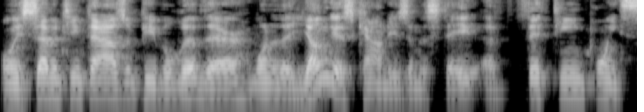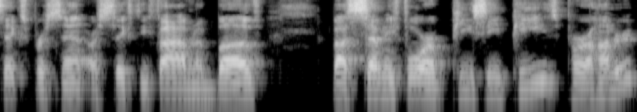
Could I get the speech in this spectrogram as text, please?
Only 17,000 people live there. One of the youngest counties in the state of 15.6% are 65 and above. About 74 PCPs per 100.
